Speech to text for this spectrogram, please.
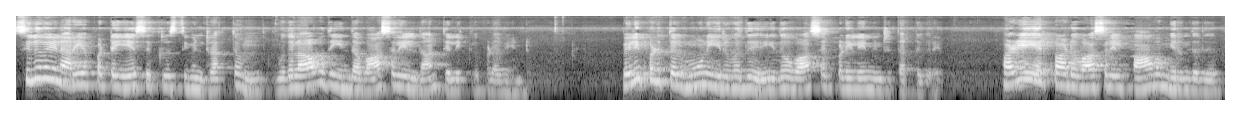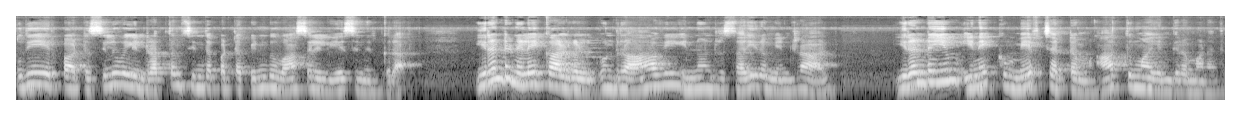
சிலுவையில் அறையப்பட்ட இயேசு கிறிஸ்துவின் ரத்தம் முதலாவது இந்த வாசலில் தான் தெளிக்கப்பட வேண்டும். வெளிப்படுத்தல் மூணு இருபது இதோ வாசற்படியிலே நின்று தட்டுகிறேன். பழைய ஏற்பாடு வாசலில் பாவம் இருந்தது. புதிய ஏற்பாட்டு சிலுவையில் ரத்தம் சிந்தப்பட்ட பின்பு வாசலில் இயேசு நிற்கிறார். இரண்டு நிலைக்கால்கள் ஒன்று ஆவி இன்னொன்று சரீரம் என்றால் இரண்டையும் இணைக்கும் மேற்சட்டம் ஆத்துமா என்கிற மனது.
